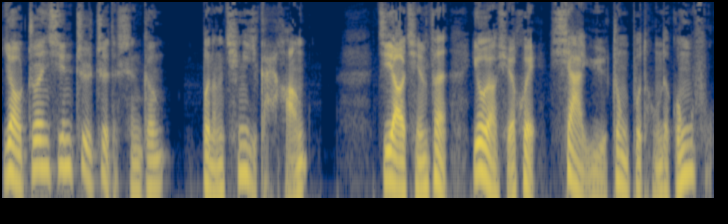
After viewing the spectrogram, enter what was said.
要专心致志的深耕，不能轻易改行。既要勤奋，又要学会下与众不同的功夫。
